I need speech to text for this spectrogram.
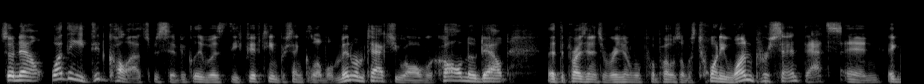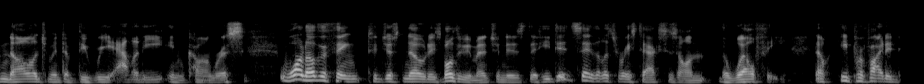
So now, one thing he did call out specifically was the 15% global minimum tax. You all recall, no doubt, that the president's original proposal was 21%. That's an acknowledgement of the reality in Congress. One other thing to just note is both of you mentioned is that he did say that let's raise taxes on the wealthy. Now, he provided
